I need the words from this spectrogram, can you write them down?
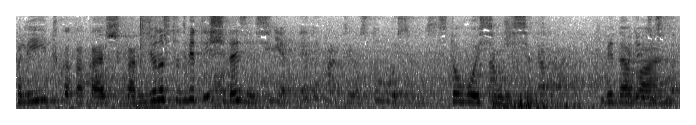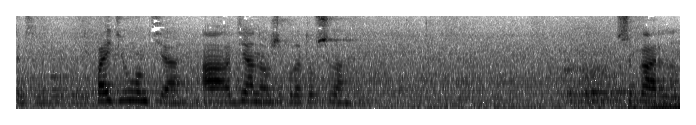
Плитка какая шикарная. 92 тысячи, да, здесь? Нет, эта квартира 180. 180. Видовая. Пойдемте смотримся на балконе. Пойдемте. А Диана уже куда-то ушла. Шикарно.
